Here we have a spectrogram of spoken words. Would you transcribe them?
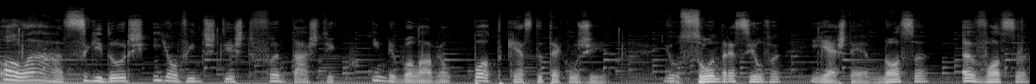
Olá, seguidores e ouvintes deste fantástico, inigualável podcast de tecnologia. Eu sou André Silva e esta é a nossa, a vossa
